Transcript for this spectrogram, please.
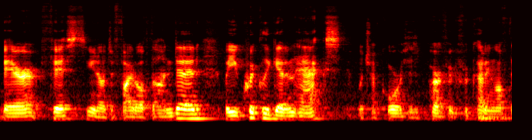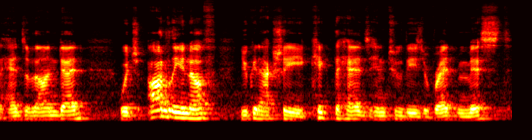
bare fists, you know, to fight off the undead. But you quickly get an axe, which of course is perfect for cutting off the heads of the undead. Which, oddly enough, you can actually kick the heads into these red mist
